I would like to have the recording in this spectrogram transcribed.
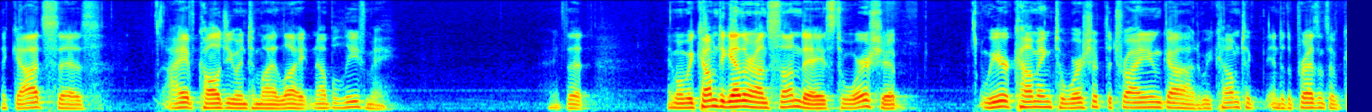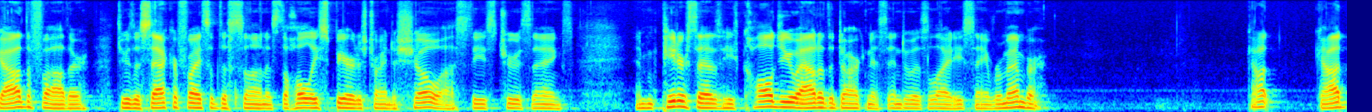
That God says, I have called you into my light. Now believe me. That, and when we come together on Sundays to worship, we are coming to worship the triune God. We come to, into the presence of God the Father through the sacrifice of the Son as the Holy Spirit is trying to show us these true things. And Peter says he's called you out of the darkness into his light. He's saying, remember, God, God,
